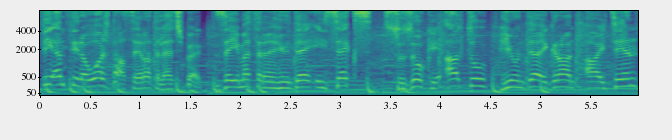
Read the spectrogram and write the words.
في أمثلة واجدة على السيارات الهاتشباك زي مثلا هيونداي اي 6 سوزوكي التو هيونداي جراند اي 10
